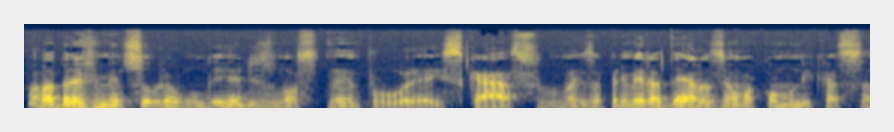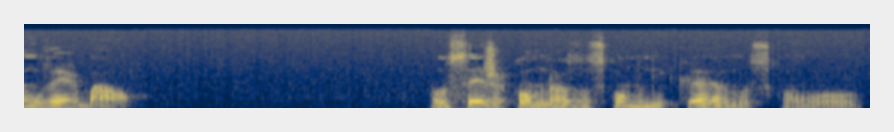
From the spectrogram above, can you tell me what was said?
Vou falar brevemente sobre algum deles, nosso tempo é escasso, mas a primeira delas é uma comunicação verbal. Ou seja, como nós nos comunicamos com o outro.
